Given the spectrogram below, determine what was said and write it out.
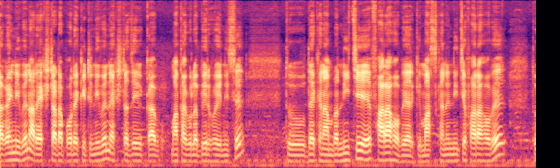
লাগাই নেবেন আর এক্সট্রাটা পরে কেটে নেবেন এক্সট্রা যে মাথাগুলো বের হয়ে নিছে। তো দেখেন আমরা নিচে ফাড়া হবে আর কি, মাঝখানে নিচে ফাড়া হবে। তো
